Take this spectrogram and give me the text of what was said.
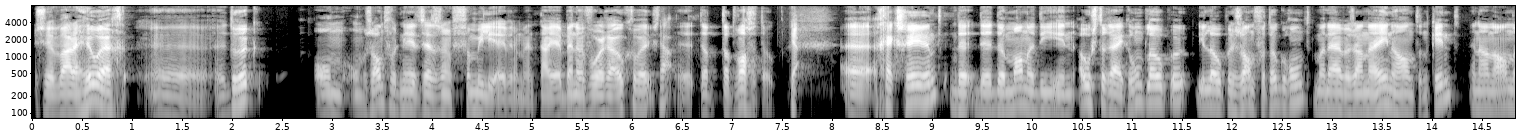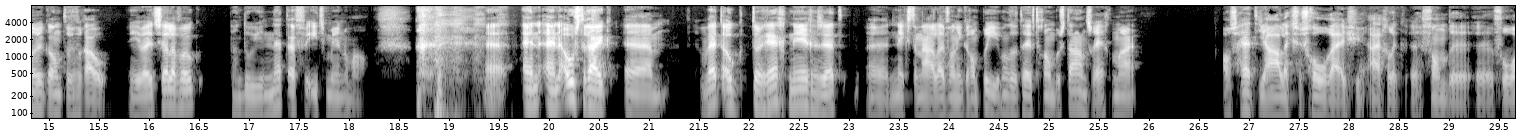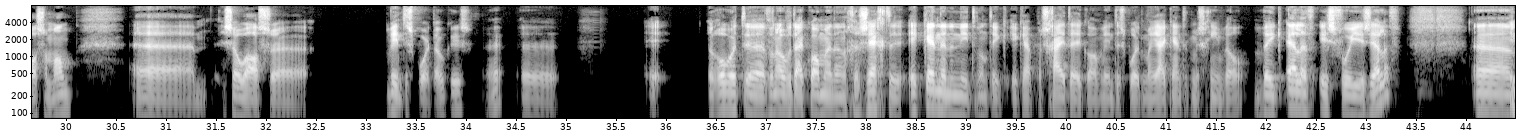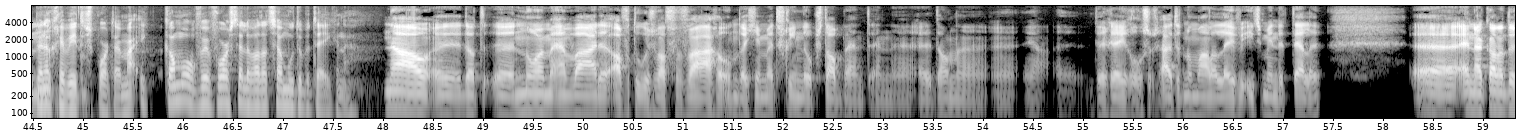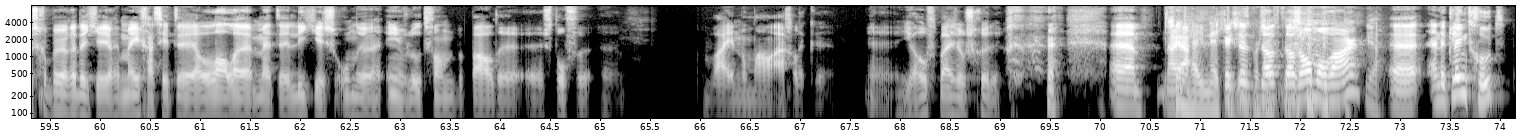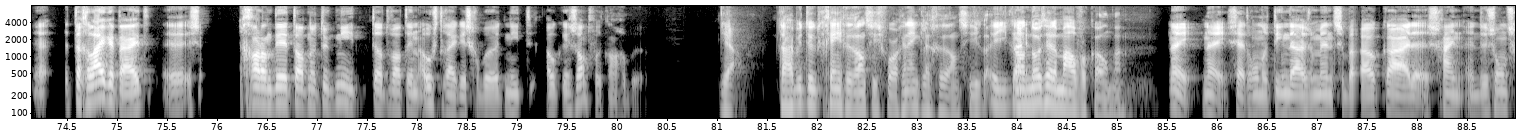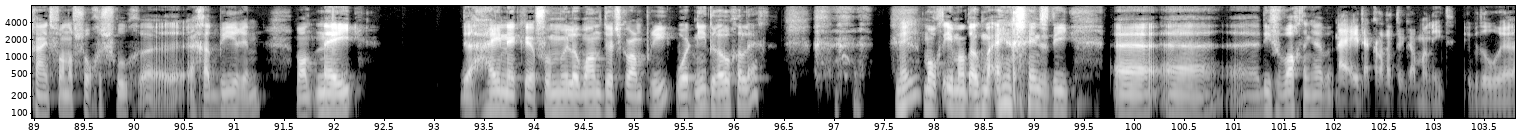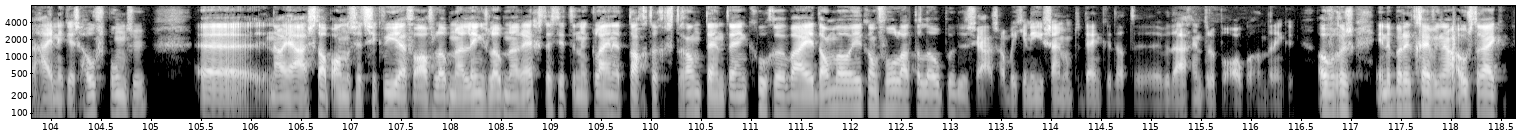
ze waren heel erg uh, druk om, om Zandvoort neer te zetten als een familie-evenement. Nou, jij bent er vorig jaar ook geweest. Ja. dat, dat was het ook. Ja. Uh, gekscherend, de, de, de mannen die in Oostenrijk rondlopen, die lopen in Zandvoort ook rond. Maar daar hebben ze aan de ene hand een kind en aan de andere kant een vrouw. En je weet zelf ook, dan doe je net even iets meer normaal. uh, en, en Oostenrijk uh, werd ook terecht neergezet, uh, niks ten nadele van die Grand Prix, want het heeft gewoon bestaansrecht, maar als het jaarlijkse schoolreisje eigenlijk uh, van de uh, volwassen man, zoals uh, wintersport ook is. Robert van Overdijk kwam met een gezegde, ik kende het niet, want ik, ik heb een scheidtekel aan wintersport, maar jij kent het misschien wel. Week 11 is voor jezelf. Um, ik ben ook geen wintersporter, maar ik kan me ongeveer voorstellen wat dat zou moeten betekenen. Nou, uh, dat uh, normen en waarden af en toe eens wat vervagen omdat je met vrienden op stap bent. En uh, dan ja, de regels uit het normale leven iets minder tellen. en dan kan het dus gebeuren dat je mee gaat zitten lallen met liedjes onder invloed van bepaalde stoffen. waar je normaal eigenlijk je hoofd bij zou schudden. Ehm, nou ja, netjes, kijk, dat, dat, dat, is allemaal waar. ja. en dat klinkt goed. tegelijkertijd garandeert dat natuurlijk niet dat wat in Oostenrijk is gebeurd niet ook in Zandvoort kan gebeuren. Ja, daar heb je natuurlijk geen garanties voor, geen enkele garantie. Je kan het nooit helemaal voorkomen. Nee, nee. Zet 110.000 mensen bij elkaar. De, schijn, de zon schijnt vanaf ochtends vroeg. Uh, er gaat bier in. Want nee, de Heineken Formule 1 Dutch Grand Prix wordt niet drooggelegd. Nee? Mocht iemand ook maar enigszins die, uh, uh, die verwachting hebben. Nee, dat kan natuurlijk helemaal niet. Ik bedoel, Heineken is hoofdsponsor. nou ja, stap anders het circuit even af. Loop naar links, loop naar rechts. Er zitten een kleine 80 strandtenten en kroegen waar je dan wel je kan vol laten lopen. Dus ja, het zou een beetje naïef zijn om te denken dat we daar geen druppel alcohol gaan drinken. Overigens, in de berichtgeving naar Oostenrijk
